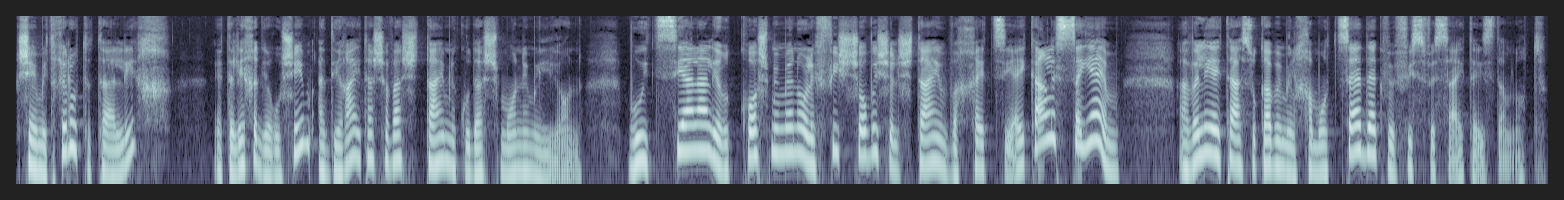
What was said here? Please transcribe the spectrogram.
כשהם התחילו את התהליך, את הליך הגירושים, הדירה הייתה שווה 2.8 מיליון, והוא הציע לה לרכוש ממנו לפי שווי של 2.5, העיקר לסיים, אבל היא הייתה עסוקה במלחמות צדק ופספסה את ההזדמנות.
